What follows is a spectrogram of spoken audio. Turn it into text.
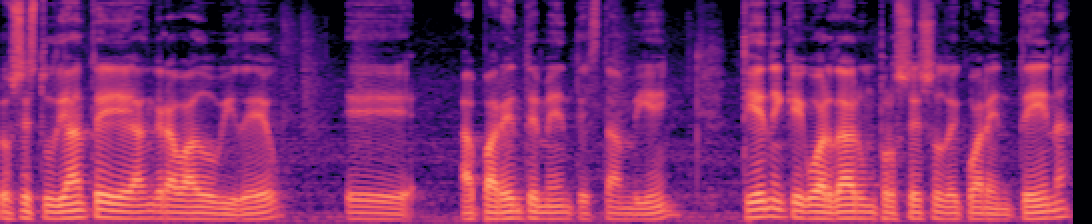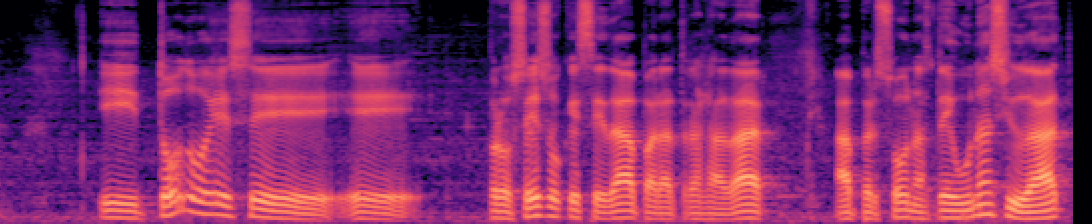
Los estudiantes han grabado video, eh, aparentemente están bien, tienen que guardar un proceso de cuarentena y todo ese eh, proceso que se da para trasladar a personas de una ciudad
